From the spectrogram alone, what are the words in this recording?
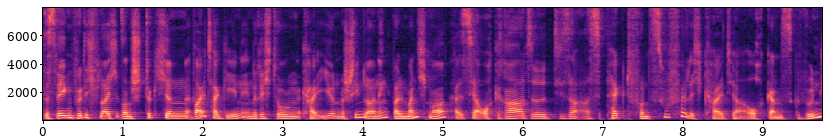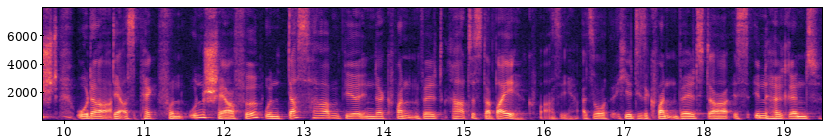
Deswegen würde ich vielleicht so ein Stückchen weitergehen in Richtung KI und Machine Learning, weil manchmal ist ja auch gerade dieser Aspekt von Zufälligkeit ja auch ganz gewünscht oder der Aspekt von Unschärfe. Und das haben wir in der Quantenwelt gratis dabei quasi. Also hier diese Quantenwelt, da ist inhärent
